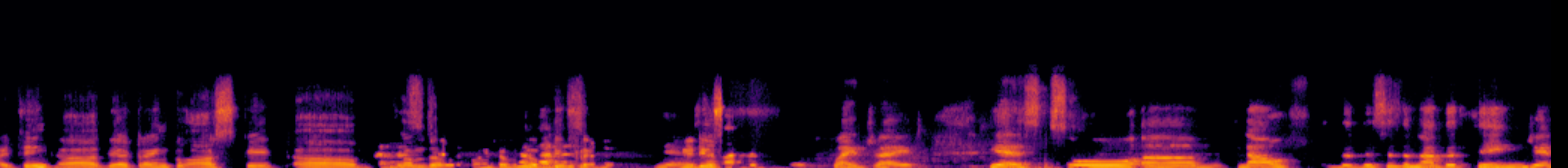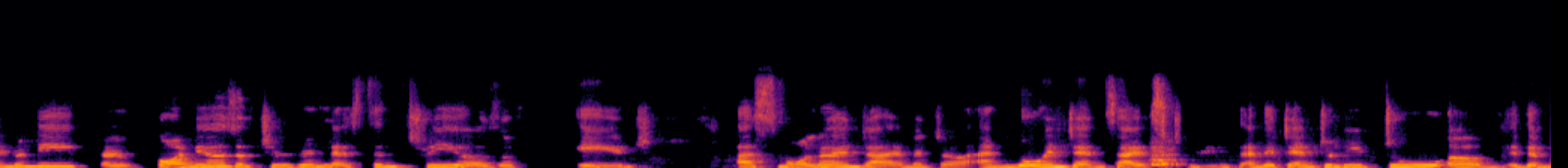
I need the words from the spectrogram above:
I think uh, they are trying to ask it uh, from the point of view of different yes, Quite right. Yes. So um, now th this is another thing. Generally, uh, corneas of children less than three years of age are smaller in diameter and low in tensile strength, and they tend to lead to um, they're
